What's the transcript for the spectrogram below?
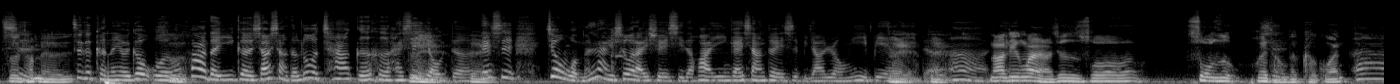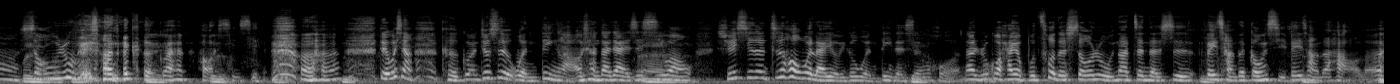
所以他们这个可能有一个文化的一个小小的落差隔阂还是有的，但是就我们来说来学习的话，应该相对是比较容易便利的。嗯，那另外啊，就是说。收入非常的可观啊，收入非常的可观，好，谢谢。对，我想可观就是稳定啦。我想大家也是希望学习了之后，未来有一个稳定的生活。那如果还有不错的收入，那真的是非常的恭喜，非常的好了。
